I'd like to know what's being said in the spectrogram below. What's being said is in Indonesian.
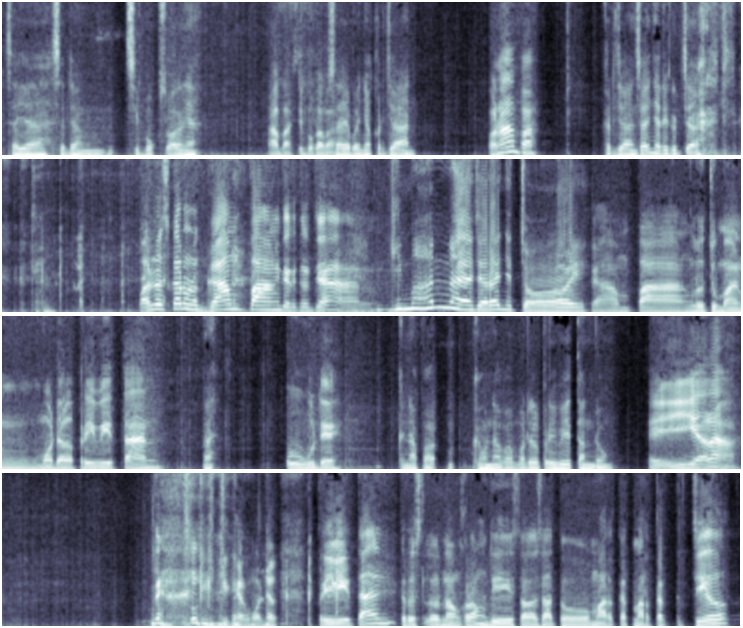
Saya sedang sibuk soalnya. Apa? Sibuk apa? Saya banyak kerjaan. Kenapa? Kerjaan saya nyari kerjaan. Padahal sekarang udah gampang cari kerjaan. Gimana caranya, coy? Gampang, lu cuman modal priwitan. Hah? Udah. Kenapa kenapa model priwitan dong? Eh iyalah. Tinggal modal priwitan, terus lu nongkrong di salah satu market-market kecil.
